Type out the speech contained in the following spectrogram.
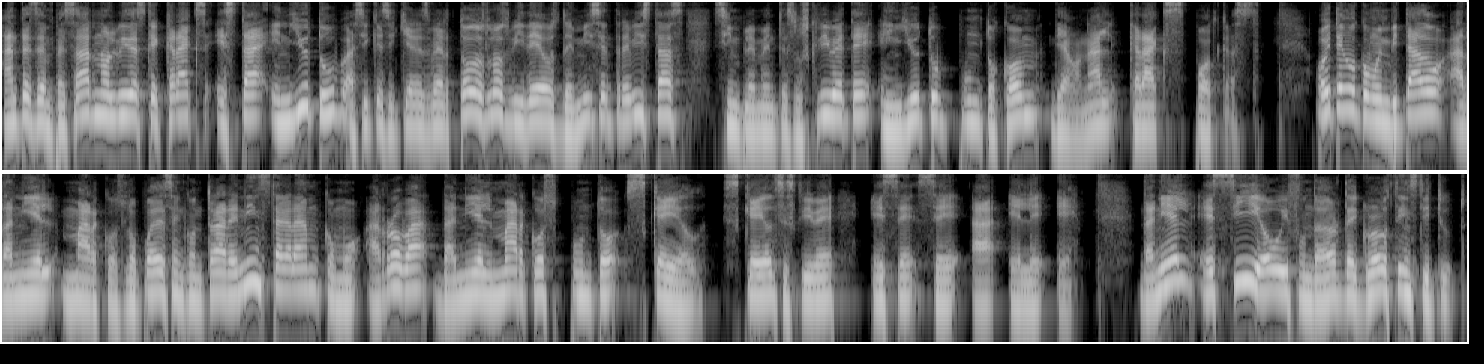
Antes de empezar, no olvides que Cracks está en YouTube, así que si quieres ver todos los videos de mis entrevistas, simplemente suscríbete en youtube.com diagonal Cracks Podcast. Hoy tengo como invitado a Daniel Marcos. Lo puedes encontrar en Instagram como arroba danielmarcos.scale. Scale se escribe S-C-A-L-E. Daniel es CEO y fundador de Growth Institute,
